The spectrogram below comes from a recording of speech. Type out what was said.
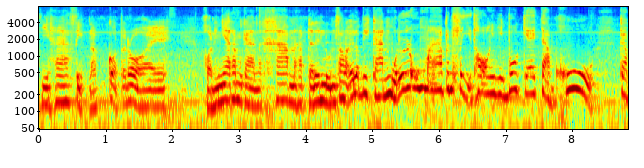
ที่ห้าสิบนะกดไปรอย ขออนุญาตทำการข้ามนะครับ จะได้ลุ้นสักหน่อยเอ้ยเรามีการหมุนลงมาเป็นสีทองจริงๆพวกแกจับคู่กับ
